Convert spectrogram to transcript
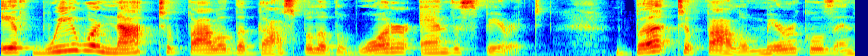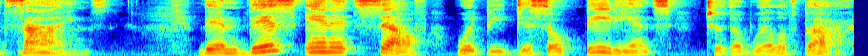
If we were not to follow the gospel of the water and the Spirit, but to follow miracles and signs, then this in itself would be disobedience to the will of God.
